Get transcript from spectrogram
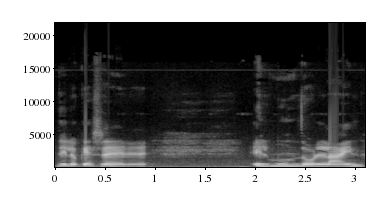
de lo que es el, mundo online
